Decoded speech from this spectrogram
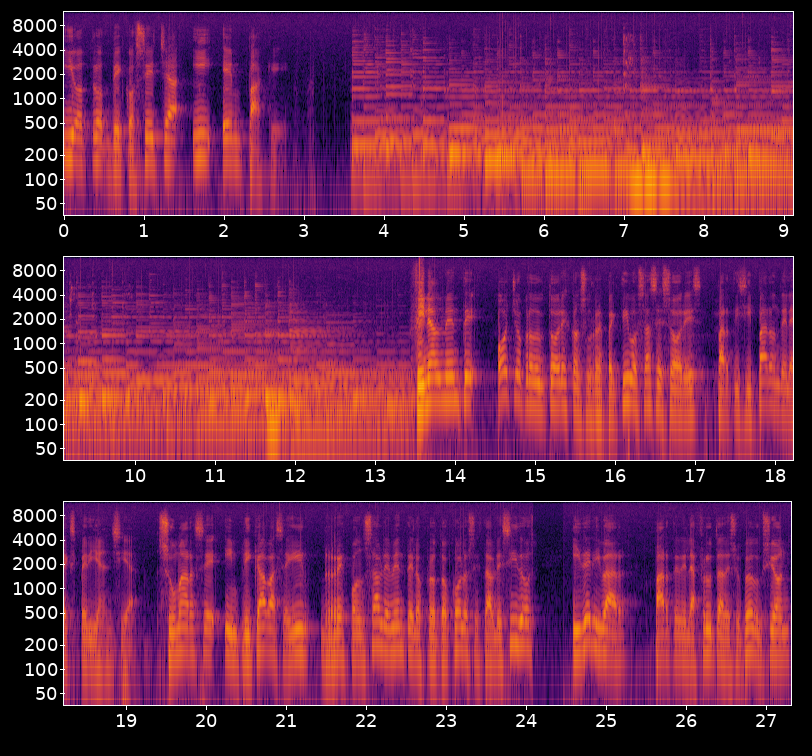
y otro de cosecha y empaque. Finalmente, ocho productores con sus respectivos asesores participaron de la experiencia. Sumarse implicaba seguir responsablemente los protocolos establecidos y derivar parte de la fruta de su producción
